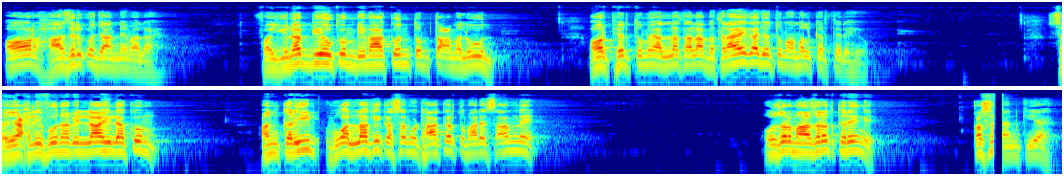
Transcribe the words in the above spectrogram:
اور حاضر کو جاننے والا ہے۔ فیونب حکم بیما کن تم تعملون۔ اور پھر تمہیں اللہ تعالیٰ بتلائے گا جو تم عمل کرتے رہے ہو۔ سیاح نب اللہ لکم عن قریب وہ اللہ کی قسم اٹھا کر تمہارے سامنے عذر معذرت کریں گے۔ قسم بیان کیا ہے۔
